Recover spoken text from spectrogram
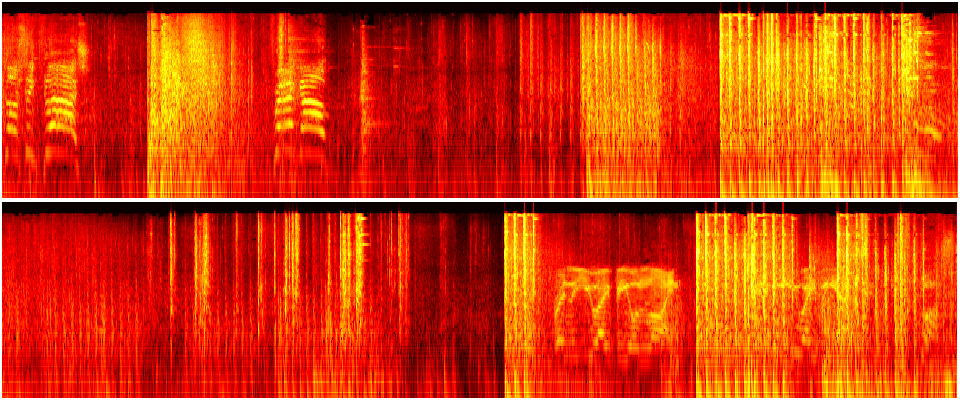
Tossing flash! Frag out! Friendly UAV online. Enemy UAV active.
